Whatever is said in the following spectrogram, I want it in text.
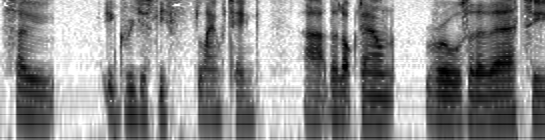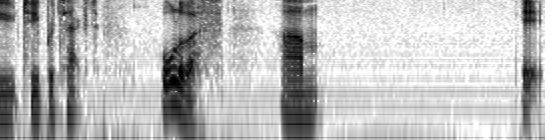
so egregiously flouting uh, the lockdown rules that are there to to protect all of us. Um, it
